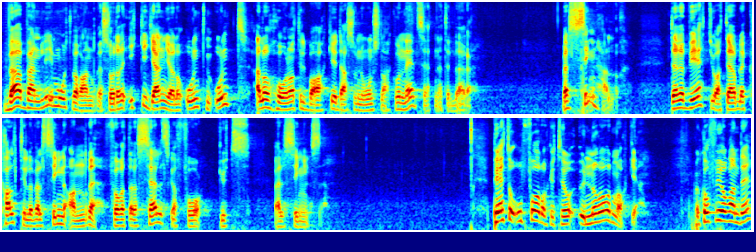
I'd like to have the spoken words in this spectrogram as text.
Vær vennlige mot hverandre, så dere ikke gjengjelder ondt med ondt eller håner tilbake dersom noen snakker nedsettende til dere. Velsign heller. Dere vet jo at dere ble kalt til å velsigne andre for at dere selv skal få Guds velsignelse. Peter oppfordrer dere til å underordne dere. Men hvorfor gjør han det?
